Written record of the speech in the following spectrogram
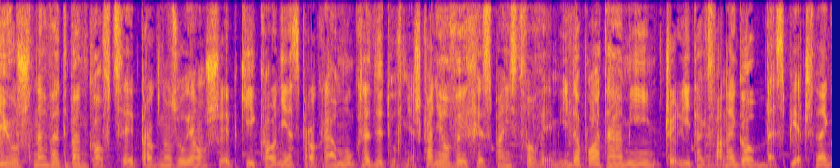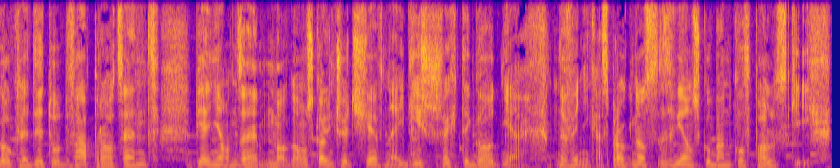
Już nawet bankowcy prognozują szybki koniec programu kredytów mieszkaniowych z państwowymi dopłatami, czyli tak zwanego bezpiecznego kredytu 2%. Pieniądze mogą skończyć się w najbliższych tygodniach, wynika z prognoz Związku Banków Polskich.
